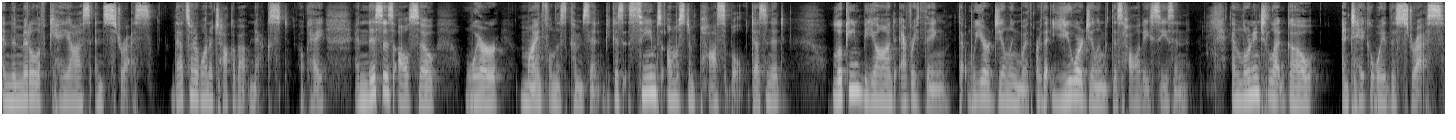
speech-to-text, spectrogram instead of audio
in the middle of chaos and stress? That's what I want to talk about next. Okay. And this is also where mindfulness comes in because it seems almost impossible, doesn't it? Looking beyond everything that we are dealing with or that you are dealing with this holiday season and learning to let go and take away the stress,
